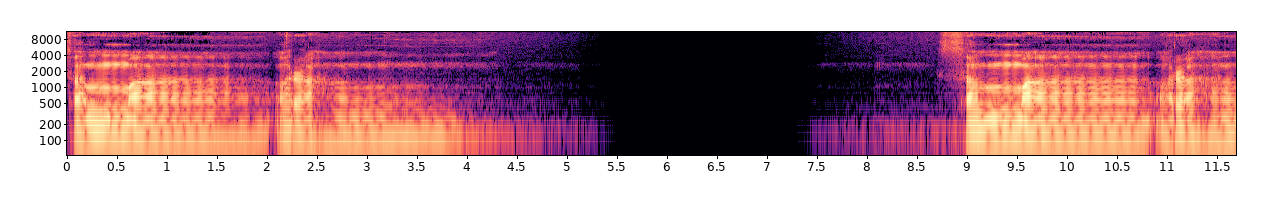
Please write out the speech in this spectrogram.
สัมมาอรหัง สัมมาอรหัง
